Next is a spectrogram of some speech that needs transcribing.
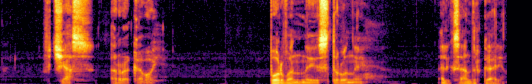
в час роковой. Порванные струны. Александр Карин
